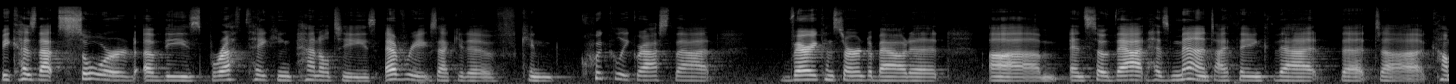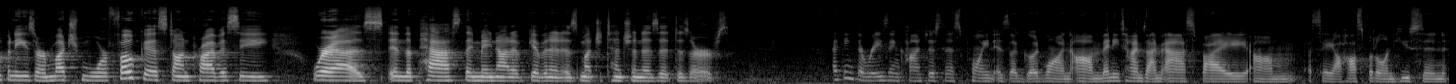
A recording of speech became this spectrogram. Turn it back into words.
Because that sword of these breathtaking penalties, every executive can quickly grasp that, very concerned about it. Um, and so that has meant, I think, that, that uh, companies are much more focused on privacy, whereas in the past, they may not have given it as much attention as it deserves. I think the raising consciousness point is a good one. Um, many times I'm asked by, um, say, a hospital in Houston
